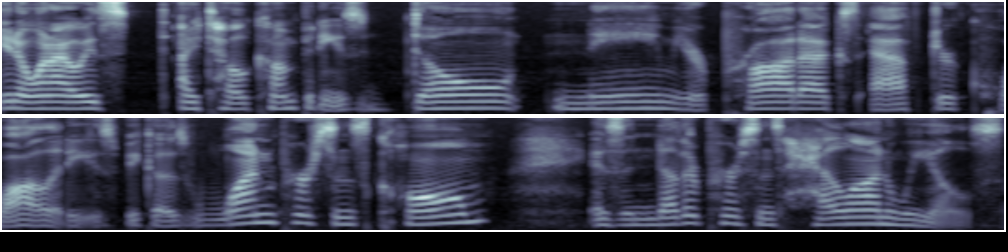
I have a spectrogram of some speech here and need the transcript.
you know, when I always I tell companies don't name your products after qualities because one person's calm is another person's hell on wheels.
